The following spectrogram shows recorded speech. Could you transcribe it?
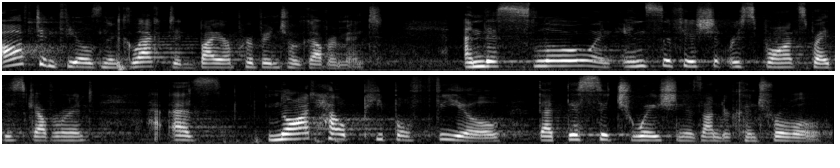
often feels neglected by our provincial government, and this slow and insufficient response by this government has not helped people feel that this situation is under control.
